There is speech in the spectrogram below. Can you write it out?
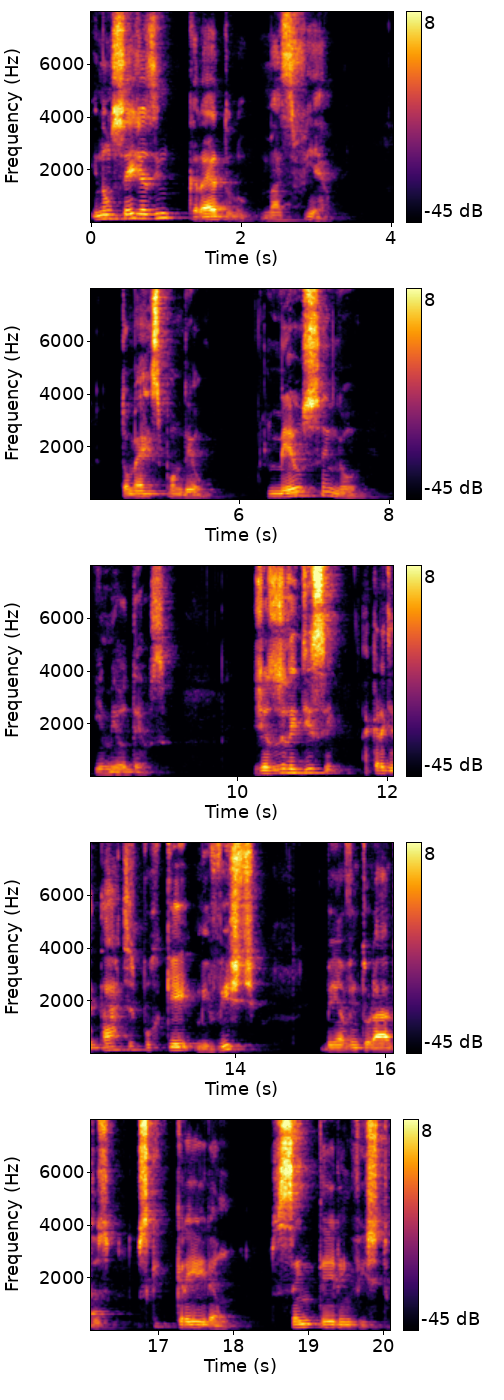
E não sejas incrédulo, mas fiel. Tomé respondeu: Meu Senhor e meu Deus. Jesus lhe disse: Acreditar-te porque me viste? Bem-aventurados os que creram sem terem visto.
